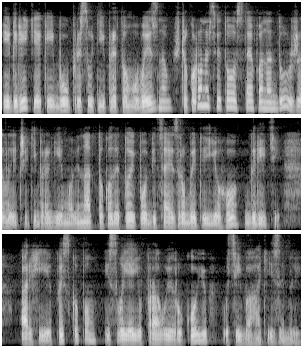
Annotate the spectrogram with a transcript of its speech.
І Гріт, який був присутній при тому, визнав, що корона святого Стефана дуже личить Ібрагімові, надто коли той пообіцяє зробити його Гріті архієпископом і своєю правою рукою у цій багатій землі.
